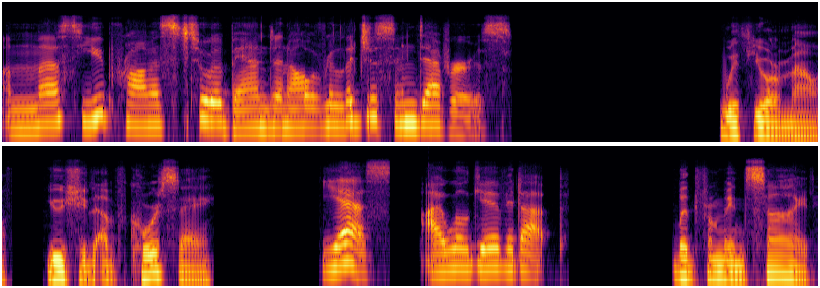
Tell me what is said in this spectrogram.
unless you promise to abandon all religious endeavors. With your mouth, you should of course say, Yes, I will give it up. But from inside,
